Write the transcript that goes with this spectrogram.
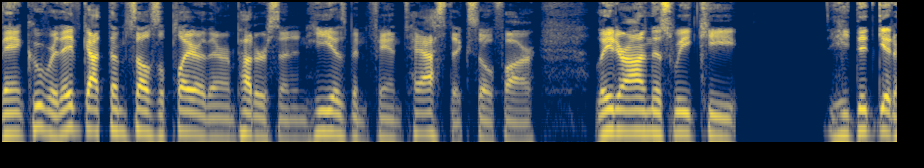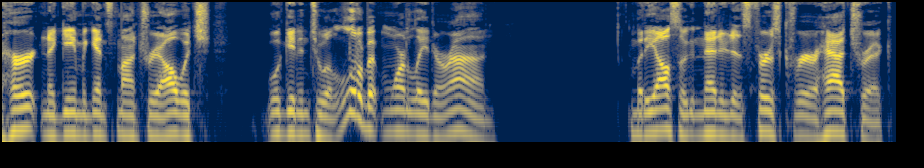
Vancouver, they've got themselves a player there in Pettersson, and he has been fantastic so far. Later on this week, he he did get hurt in a game against Montreal, which we'll get into a little bit more later on but he also netted his first career hat trick.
